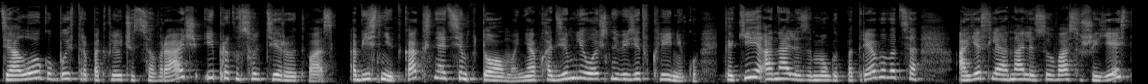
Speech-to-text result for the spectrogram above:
Диалогу быстро подключится врач и проконсультирует вас. Объяснит, как снять симптомы, необходим ли очный визит в клинику, какие анализы могут потребоваться, а если анализы у вас уже есть,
